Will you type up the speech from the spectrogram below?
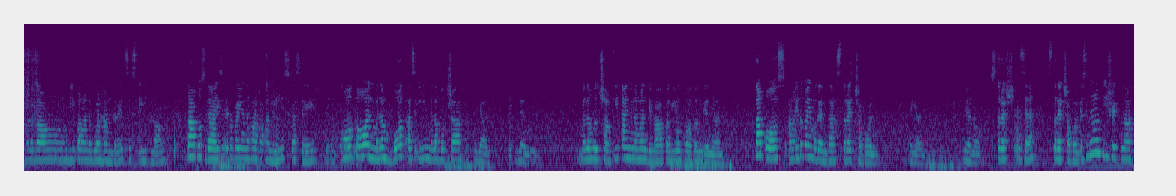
Talagang hindi pa nga nag 100, 68 lang. Tapos guys, ito pa yung nakaka-amaze kasi cotton, malambot as in, malambot siya. Ayan. Ayan. Malambot siya. Kita nyo naman, 'di ba, pag yung cotton ganyan. Tapos, ang ito pa yung maganda, stretchable. Ayan. Yan o. Stretch, kasi, stretchable. Kasi mayroong t-shirt na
